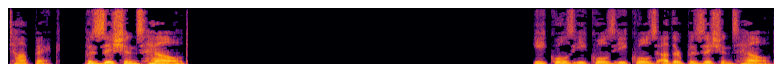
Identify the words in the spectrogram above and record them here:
Topic: Positions held. Equals equals equals Other positions held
